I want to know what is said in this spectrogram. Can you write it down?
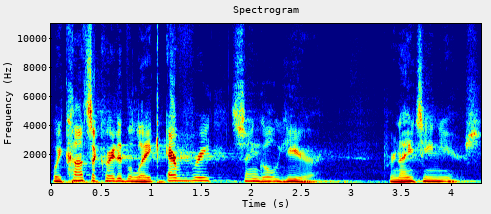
We consecrated the lake every single year for 19 years.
